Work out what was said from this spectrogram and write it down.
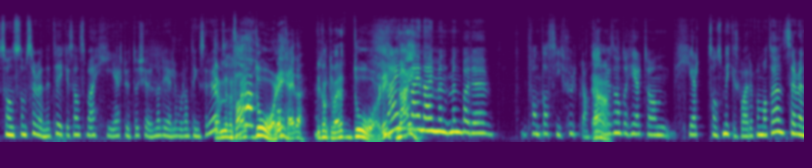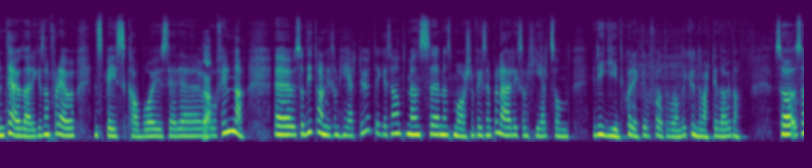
Sånn som Serenity, ikke sant? som er helt ute å kjøre når det gjelder hvordan ting ser ut. Ja, men det kan ikke Hva? være dårlig. Okay. Det kan ikke være dårlig. Nei, Nei. nei, nei men, men bare fantasifullt, da. Ja. Ikke sant? Og helt sånn, helt sånn som det ikke skal være. på en måte Serenity er jo der, ikke sant? for det er jo en space cowboy-serie Ja. og film. da Uh, Så de tar den liksom helt ut, ikke sant? Mens, eh, mens Marsen for eksempel, er liksom helt sånn rigid korrekt i forhold til hvordan det kunne vært i dag. da Så, så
